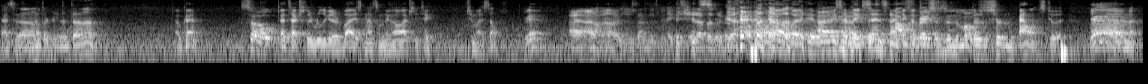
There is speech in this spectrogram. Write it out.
That's So, another good you know, point. don't know. Okay. So That's actually really good advice, and that's something I'll actually take to myself. yeah, I, I don't know. It's just I'm just making shit up as we go. I don't know, but it, at least it makes sense, and I think that there's, in the there's a certain balance to it. Yeah. Um,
